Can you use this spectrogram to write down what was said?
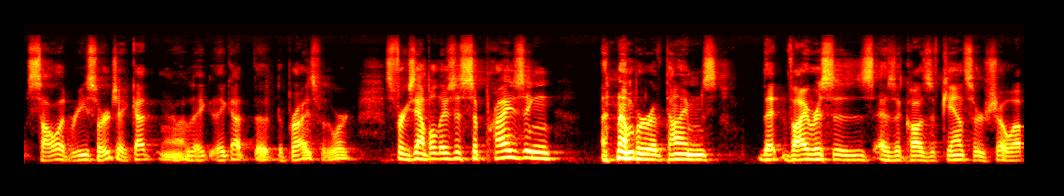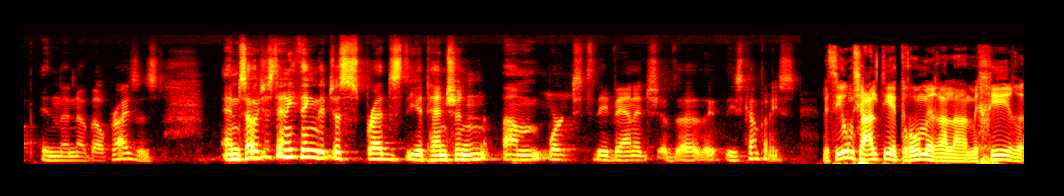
solid research. It got, you know, they, they got the, the prize for the work. For example, there's a surprising number of times that viruses as a cause of cancer show up in the Nobel Prizes. And so just anything that just spreads the attention um, worked to the advantage of the, the, these companies. לסיום שאלתי את רומר על המחיר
